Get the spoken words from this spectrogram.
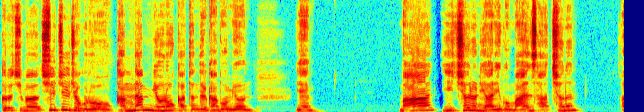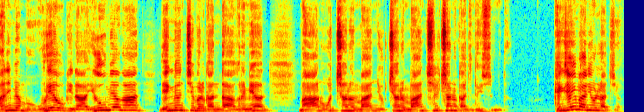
그렇지만 실질적으로 강남 면옥 같은 데 가보면 예, 12,000원이 아니고 14,000원 아니면 뭐 우레옥이나 유명한 냉면집을 간다 그러면 15,000원, 16,000원, 17,000원까지도 있습니다. 굉장히 많이 올랐죠.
